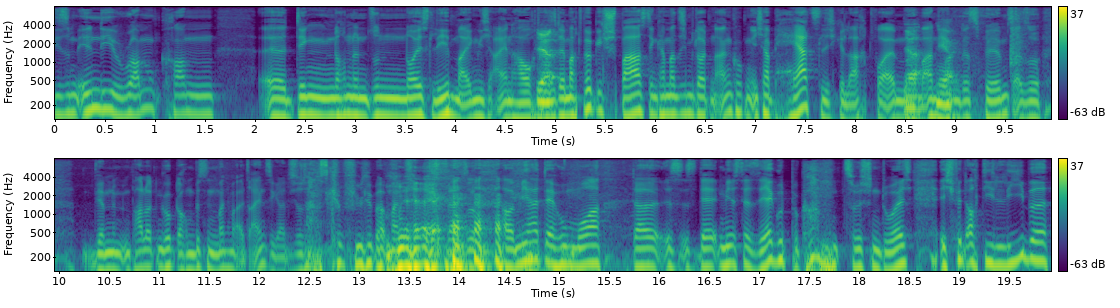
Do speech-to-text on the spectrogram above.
diesem Indie-Rom-Com äh, Ding noch ein, so ein neues Leben eigentlich einhaucht. Ja. Also der macht wirklich Spaß, den kann man sich mit Leuten angucken. Ich habe herzlich gelacht, vor allem ja. am Anfang ja. des Films. Also wir haben mit ein paar Leuten geguckt, auch ein bisschen manchmal als Einziger hatte ich so das Gefühl über manche also, Aber mir hat der Humor, da ist, ist der, mir ist der sehr gut bekommen zwischendurch. Ich finde auch die Liebe,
